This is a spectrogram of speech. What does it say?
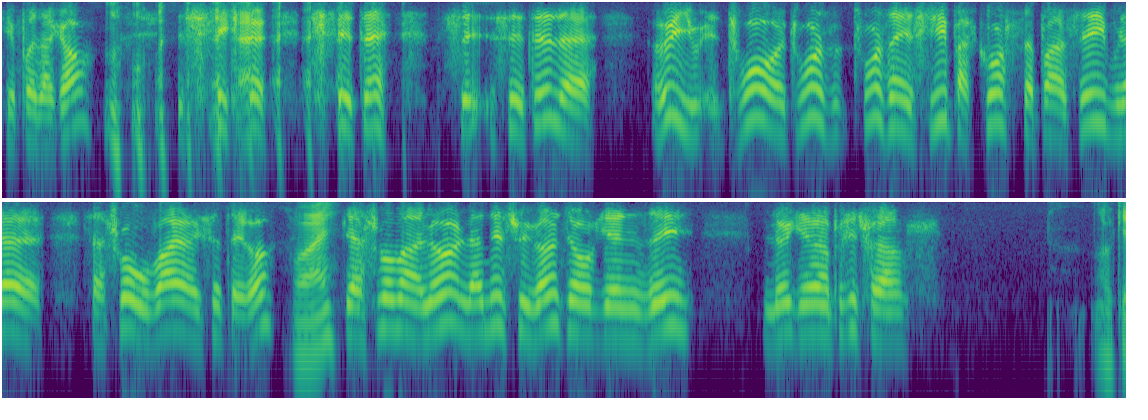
qui est pas d'accord? c'est que c'était, c'était le, eux, trois, trois, trois inscrits par course se passaient, ils voulaient que ça soit ouvert, etc. Ouais. Puis à ce moment-là, l'année suivante, ils ont organisé le Grand Prix de France. OK.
